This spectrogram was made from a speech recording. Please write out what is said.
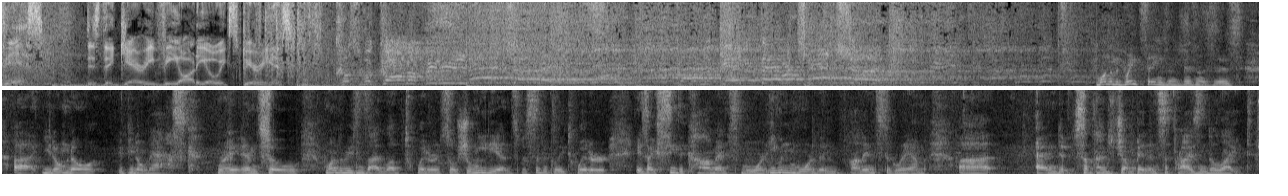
This is the GaryVee audio experience. Cause we're gonna be legends. Gonna get their attention. One of the great things in business is uh, you don't know if you don't ask, right? And so one of the reasons I love Twitter and social media, and specifically Twitter, is I see the comments more, even more than on Instagram, uh, and sometimes jump in and surprise and delight.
